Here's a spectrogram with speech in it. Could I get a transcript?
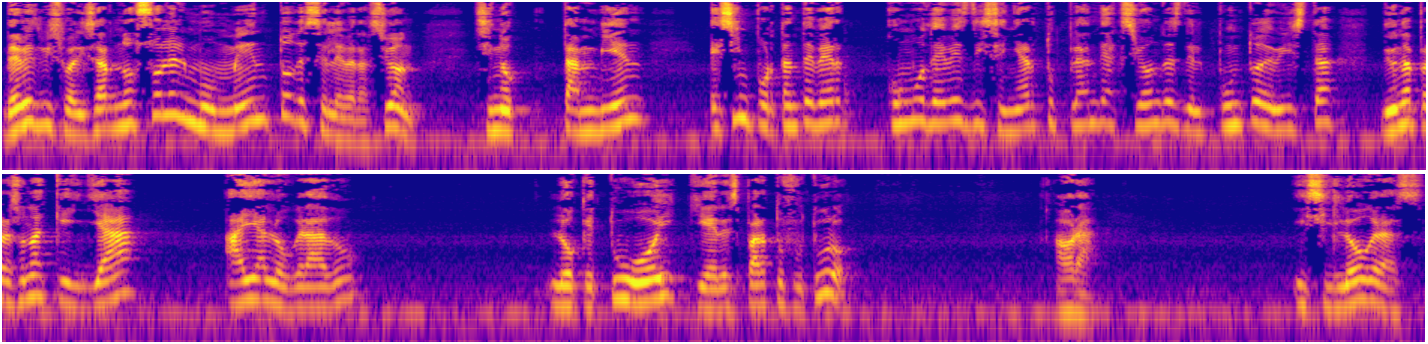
Debes visualizar no solo el momento de celebración, sino también es importante ver cómo debes diseñar tu plan de acción desde el punto de vista de una persona que ya haya logrado lo que tú hoy quieres para tu futuro. Ahora, y si logras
